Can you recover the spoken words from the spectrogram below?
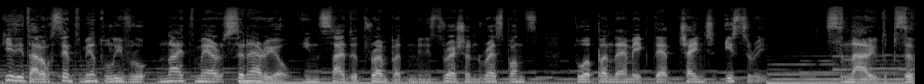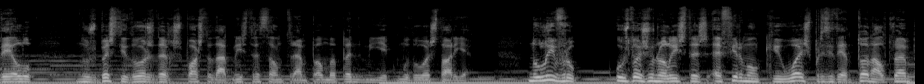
que editaram recentemente o livro Nightmare Scenario Inside the Trump Administration Response to a Pandemic That Changed History cenário de pesadelo nos bastidores da resposta da administração Trump a uma pandemia que mudou a história. No livro, os dois jornalistas afirmam que o ex-presidente Donald Trump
